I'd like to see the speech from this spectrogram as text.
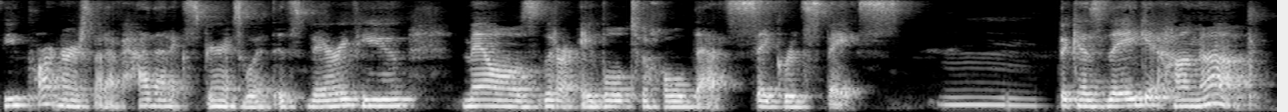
few partners that I've had that experience with. It's very few males that are able to hold that sacred space mm. because they get hung up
